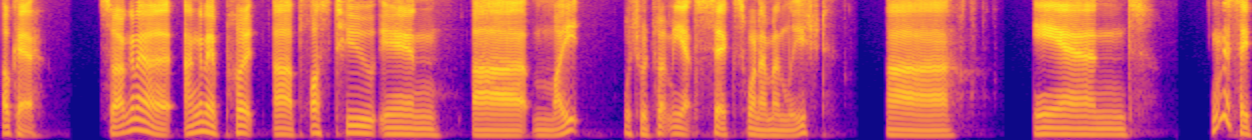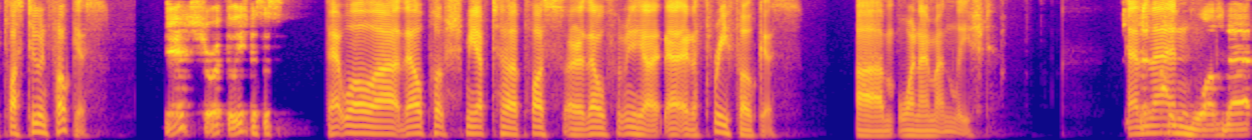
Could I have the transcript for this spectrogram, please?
Okay. So I'm gonna I'm gonna put uh plus two in uh might, which would put me at six when I'm unleashed. Uh and I'm gonna say plus two in focus. Yeah, sure. up the weaknesses. That will uh that'll push me up to plus or that'll put me at, at a three focus um when I'm unleashed. And I then love that.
